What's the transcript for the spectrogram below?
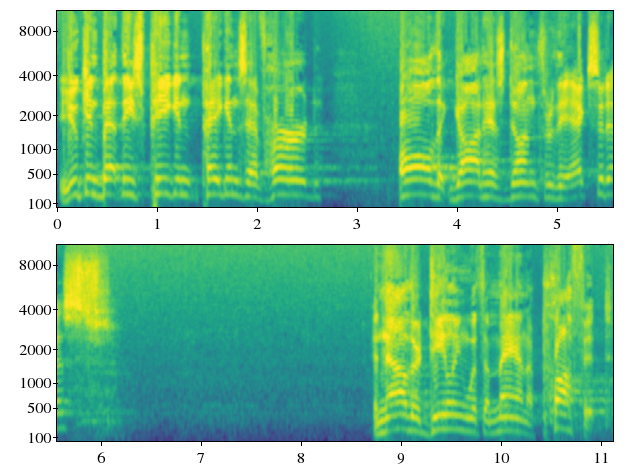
You can bet these pagan, pagans have heard all that God has done through the Exodus. And now they're dealing with a man, a prophet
